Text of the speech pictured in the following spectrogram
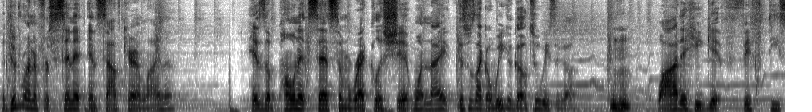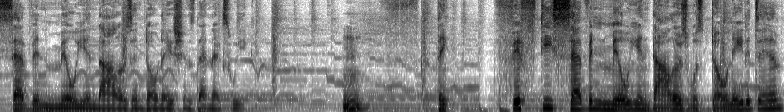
the dude running for Senate in South Carolina, his opponent said some reckless shit one night. This was like a week ago, two weeks ago. Mhm. Why did he get fifty-seven million dollars in donations that next week? Mm. I think fifty-seven million dollars was donated to him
